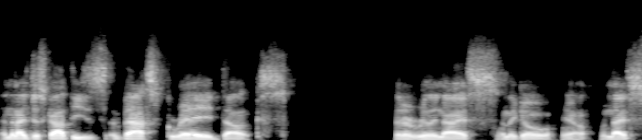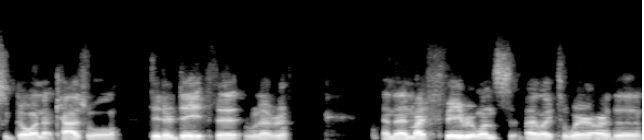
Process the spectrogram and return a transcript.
And then I just got these Vast Gray Dunks that are really nice, and they go, you know, nice go on a casual dinner date fit, whatever. And then my favorite ones I like to wear are the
